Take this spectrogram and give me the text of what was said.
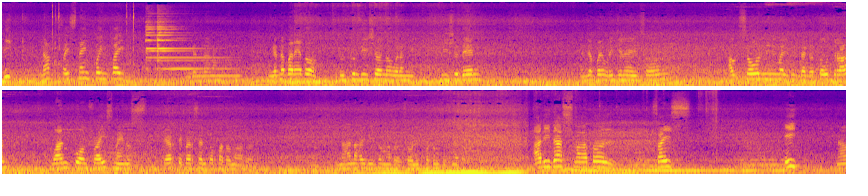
peak. Na, size 9.5. Ang ganda ng, ang ganda pa nito. Good condition, no? walang issue din. Nandiyan pa yung original insole outsole minimal yung daga toe drag 1 2 ang price minus 30% off pa to mga tol. Unahan na kayo dito mga tol. Solid pa tong tip na to. Adidas mga tol. Size 8 no?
